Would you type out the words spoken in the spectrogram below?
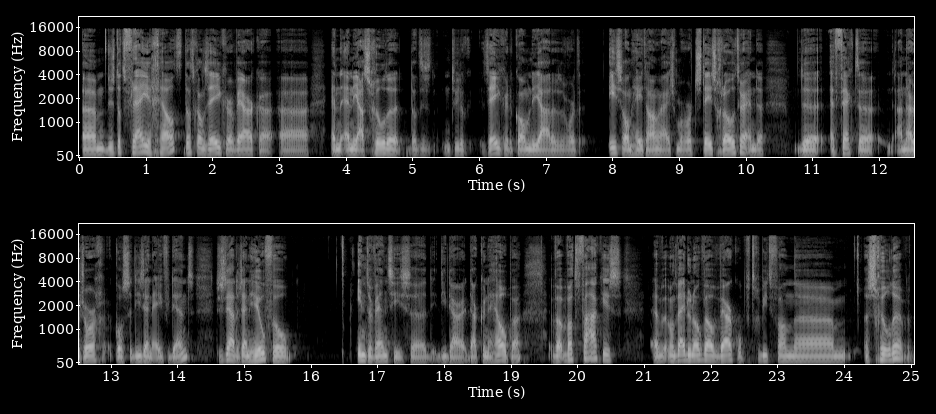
Um, dus dat vrije geld, dat kan zeker werken. En, en ja, schulden, dat is natuurlijk zeker de komende jaren, dat wordt, is al een hete hangijzer, maar wordt steeds groter. En de, de effecten naar zorgkosten, die zijn evident. Dus ja, er zijn heel veel interventies die, daar, daar kunnen helpen. Wat vaak is want wij doen ook wel werk op het gebied van uh, schulden.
